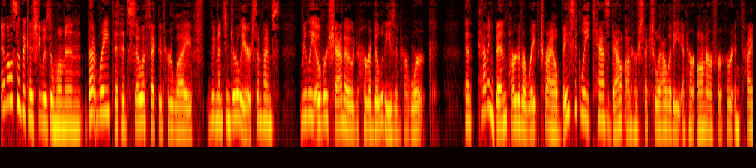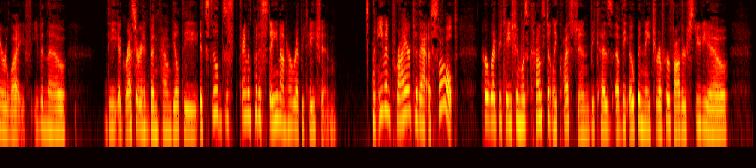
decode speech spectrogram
And also because she was a woman, that rape that had so affected her life, we mentioned earlier, sometimes really overshadowed her abilities in her work. And having been part of a rape trial basically cast doubt on her sexuality and her honor for her entire life, even though the aggressor had been found guilty, it still just kind of put a stain on her reputation. And even prior to that assault, her reputation was constantly questioned because of the open nature of her father's studio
